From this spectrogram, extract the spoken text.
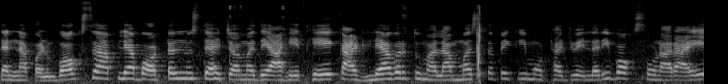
त्यांना पण. बॉक्स आपल्या बॉटल नुसत्या ह्याच्यामध्ये आहेत. हे काढल्यावर तुम्हाला मस्तपैकी मोठा ज्वेलरी बॉक्स होणार आहे.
